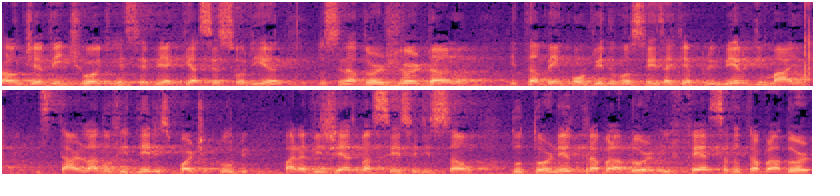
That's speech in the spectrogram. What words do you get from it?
para o dia 28 receber aqui a assessoria do senador Jordano e também convido vocês a dia 1 de maio estar lá no Videira Esporte Clube para a 26 edição do Torneio do Trabalhador e Festa do Trabalhador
